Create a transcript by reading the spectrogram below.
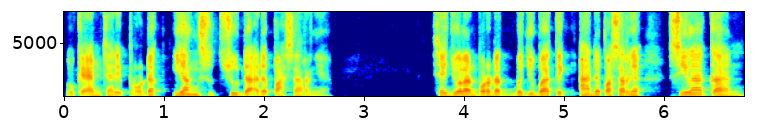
UKM cari produk yang sud sudah ada pasarnya. Saya jualan produk baju batik, ada pasarnya, silakan.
